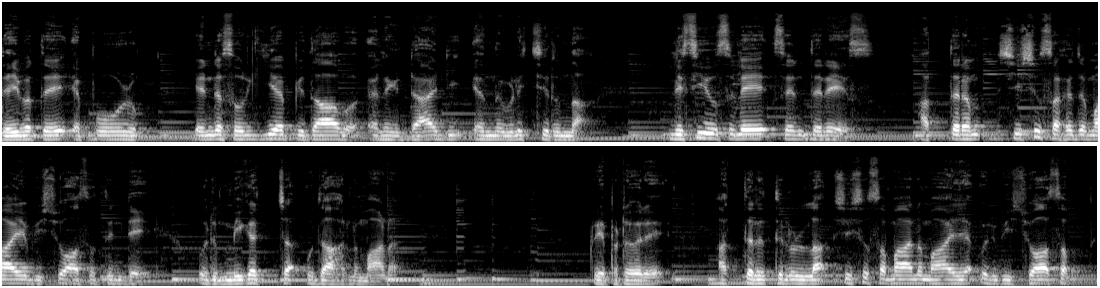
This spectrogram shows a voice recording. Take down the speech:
ദൈവത്തെ എപ്പോഴും എന്റെ സ്വർഗീയ പിതാവ് അല്ലെങ്കിൽ ഡാഡി എന്ന് വിളിച്ചിരുന്ന ലിസിയൂസിലെ സെന്റ് തെരേസ് അത്തരം ശിശു സഹജമായ വിശ്വാസത്തിന്റെ ഒരു മികച്ച ഉദാഹരണമാണ്. പ്രിയപ്പെട്ടവരെ അത്തരത്തിലുള്ള ശിശു സമാനമായ ഒരു വിശ്വാസം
